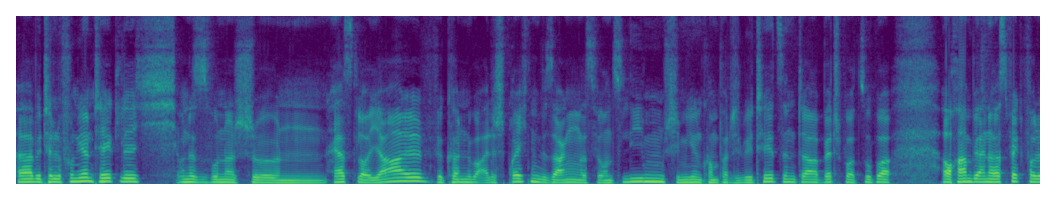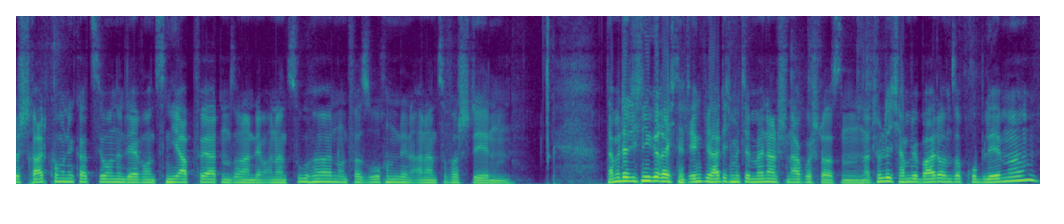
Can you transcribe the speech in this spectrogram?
Äh, wir telefonieren täglich und es ist wunderschön. Er ist loyal, wir können über alles sprechen, wir sagen, dass wir uns lieben, Chemie und Kompatibilität sind da, Batchboard super. Auch haben wir eine respektvolle Streitkommunikation, in der wir uns nie abwerten, sondern dem anderen zuhören und versuchen, den anderen zu verstehen. Damit hätte ich nie gerechnet. Irgendwie hatte ich mit den Männern schon abgeschlossen. Natürlich haben wir beide unsere Probleme.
